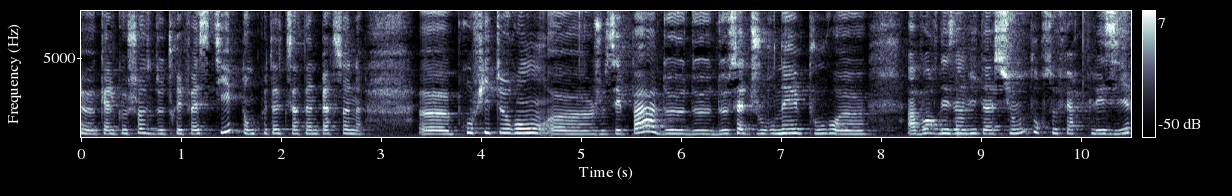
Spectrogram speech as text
euh, quelque chose de très festif. Donc peut-être que certaines personnes euh, profiteront, je ne sais pas, de, cette journée pour avoir des invitations, pour se faire plaisir,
